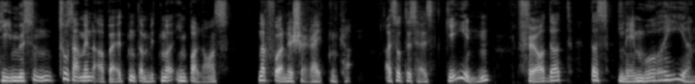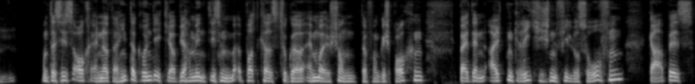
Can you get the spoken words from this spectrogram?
die müssen zusammenarbeiten, damit man im Balance nach vorne schreiten kann. Also das heißt, gehen fördert das Memorieren. Und das ist auch einer der Hintergründe. Ich glaube, wir haben in diesem Podcast sogar einmal schon davon gesprochen. Bei den alten griechischen Philosophen gab es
